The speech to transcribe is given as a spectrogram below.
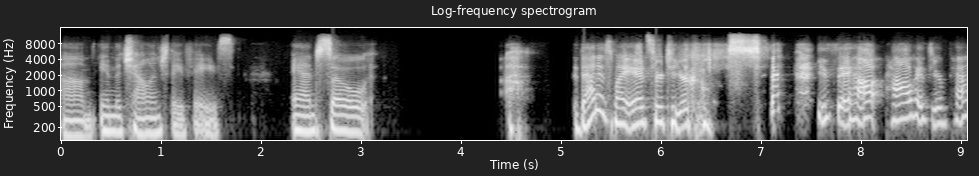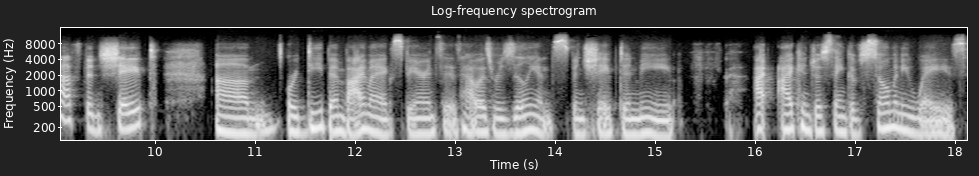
um, in the challenge they face. And so uh, that is my answer to your question. you say, how, how has your past been shaped um, or deepened by my experiences? How has resilience been shaped in me? I, I can just think of so many ways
